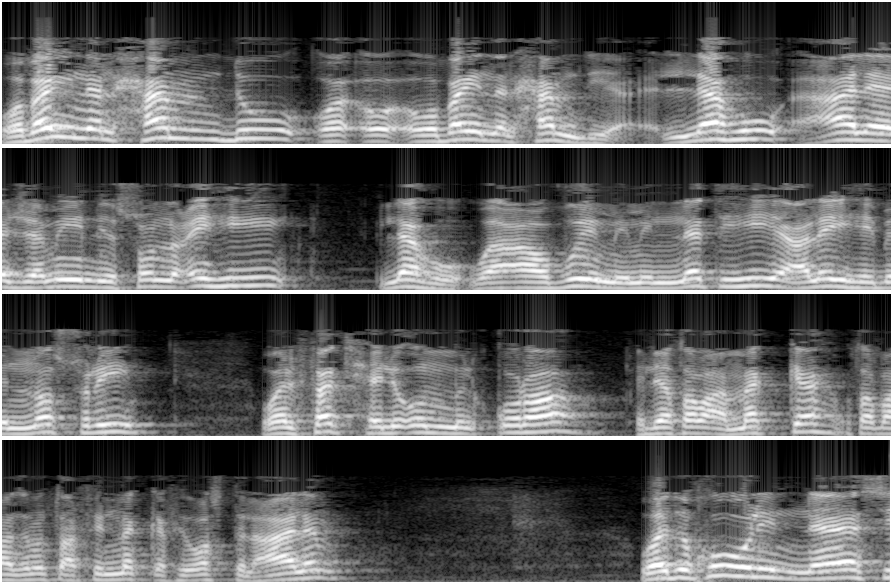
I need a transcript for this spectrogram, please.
وبين الحمد وبين الحمد له على جميل صنعه له وعظيم منته عليه بالنصر والفتح لأم القرى اللي هي طبعا مكة وطبعا زي ما أنتم عارفين مكة في وسط العالم. ودخول الناس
